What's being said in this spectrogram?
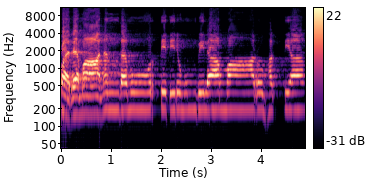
പരമാനന്ദമൂർത്തി തിരുമുമ്പിലാം മാറുഭക്ത്യ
